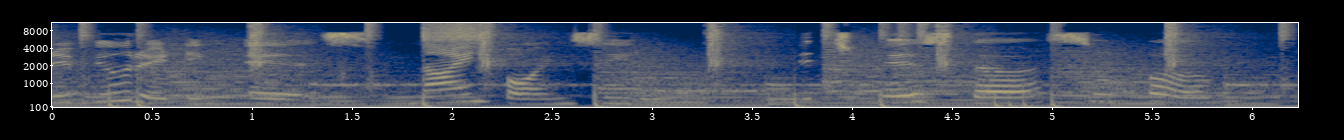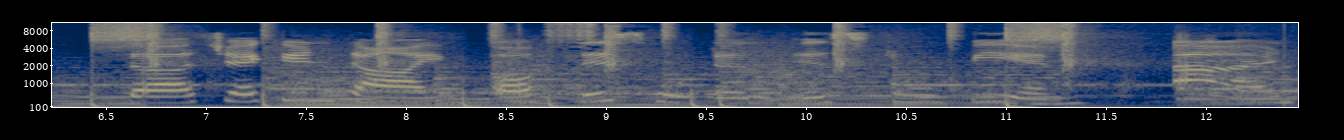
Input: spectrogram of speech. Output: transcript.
review rating is 9.0, which is the superb. The check-in time of this hotel is 2 p.m. and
